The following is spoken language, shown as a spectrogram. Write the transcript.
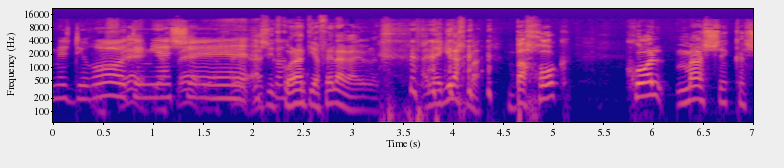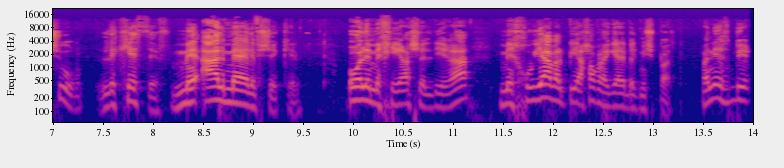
אם יש דירות, יפה, אם יפה, יש... יפה, יפה. אז התכוננתי יפה לרעיון הזה. אני אגיד לך מה, בחוק, כל מה שקשור לכסף מעל 100 אלף שקל, או למכירה של דירה, מחויב על פי החוק להגיע לבית משפט. ואני אסביר.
